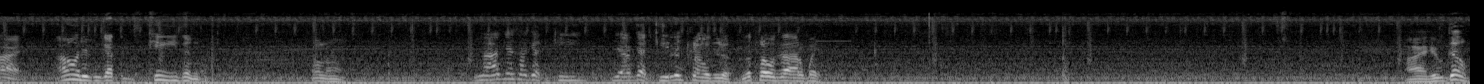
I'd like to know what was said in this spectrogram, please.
All right. I don't even got the keys in. Hold on. No, I guess I got the key. Yeah, I got the key. Let's close it up. Let's close it out of the way. All right, here we go.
